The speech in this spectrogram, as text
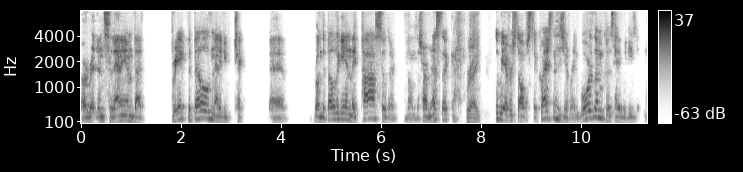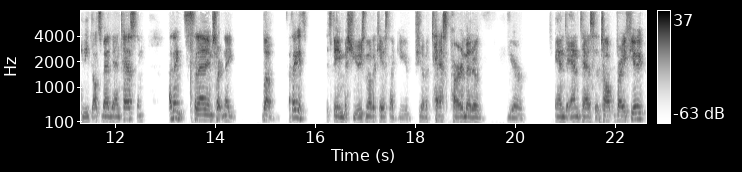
are written in Selenium that break the build, and then if you click uh, run the build again, they pass, so they're non-deterministic. Right. Nobody ever stops to question is you write more of them because hey, we need we need lots of end-to-end tests. And I think Selenium certainly, well, I think it's it's being misused. Not a case like you should have a test pyramid of your end-to-end tests at the top, very few,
